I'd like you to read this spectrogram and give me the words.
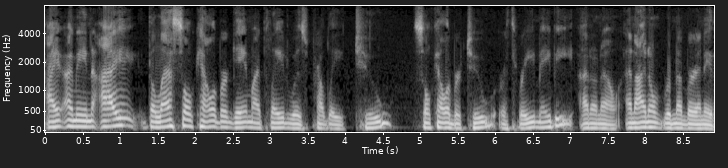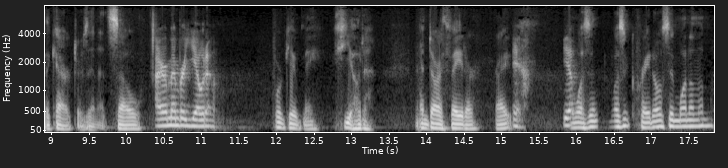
I, I mean, I the last Soul Calibur game I played was probably two, Soul Calibur two or three, maybe. I don't know, and I don't remember any of the characters in it. So I remember Yoda. forgive me, Yoda and Darth Vader, right? Yeah. yeah. Wasn't wasn't Kratos in one of them?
